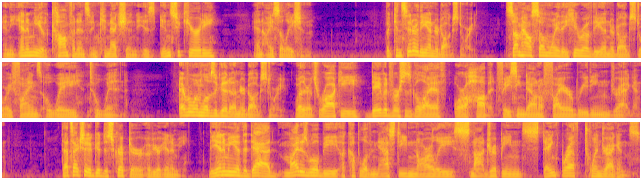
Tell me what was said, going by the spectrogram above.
And the enemy of confidence and connection is insecurity and isolation. But consider the underdog story. Somehow, someway, the hero of the underdog story finds a way to win. Everyone loves a good underdog story, whether it's Rocky, David versus Goliath, or a hobbit facing down a fire breathing dragon. That's actually a good descriptor of your enemy. The enemy of the dad might as well be a couple of nasty, gnarly, snot dripping, stank breath twin dragons.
